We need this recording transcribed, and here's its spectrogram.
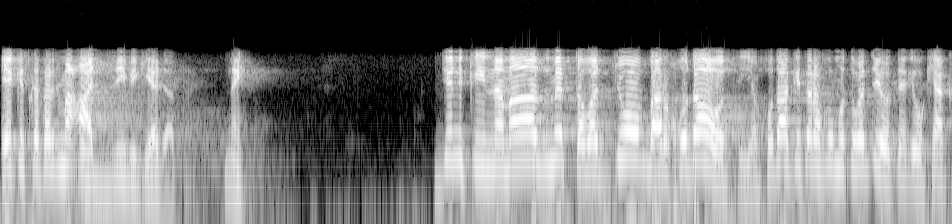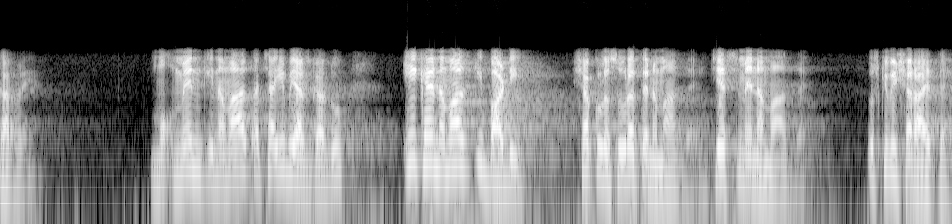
ایک اس کا ترجمہ آجزی بھی کیا جاتا ہے۔ نہیں۔ جن کی نماز میں توجہ بر خدا ہوتی ہے، خدا کی طرف وہ متوجہ ہوتے ہیں کہ وہ کیا کر رہے ہیں۔ مؤمن کی نماز اچھا یہ بھی عرض کر دوں، ایک ہے نماز کی باڈی، شکل و صورت نماز ہے، جسم نماز ہے، اس کی بھی شرائط ہے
